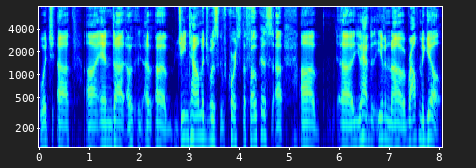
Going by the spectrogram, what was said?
which and Gene Talmadge was of course the focus. you had even Ralph McGill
